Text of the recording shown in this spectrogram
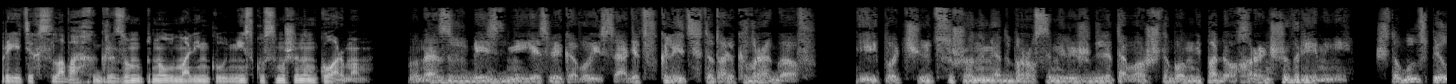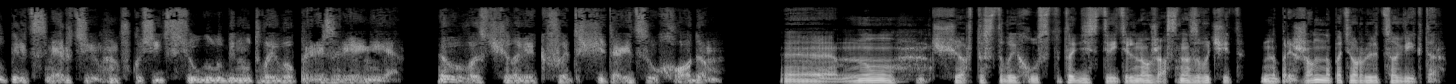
При этих словах грызун пнул маленькую миску с мышиным кормом. «У нас в бездне, если кого и садят в клеть, то только врагов. И почуют сушеными отбросами лишь для того, чтобы он не подох раньше времени, чтобы успел перед смертью вкусить всю глубину твоего презрения. А у вас, человеков, это считается уходом». «Э, ну, черт из твоих уст, это действительно ужасно звучит», — напряженно потер лицо Виктор.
